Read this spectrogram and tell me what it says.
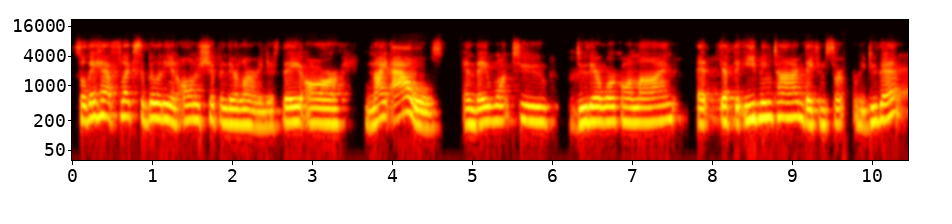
So they have flexibility and ownership in their learning. If they are night owls and they want to do their work online at, at the evening time, they can certainly do that.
